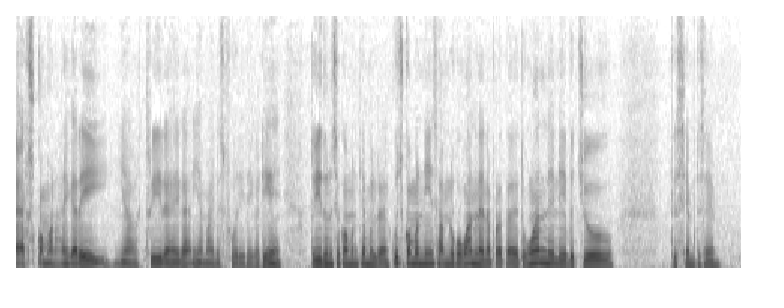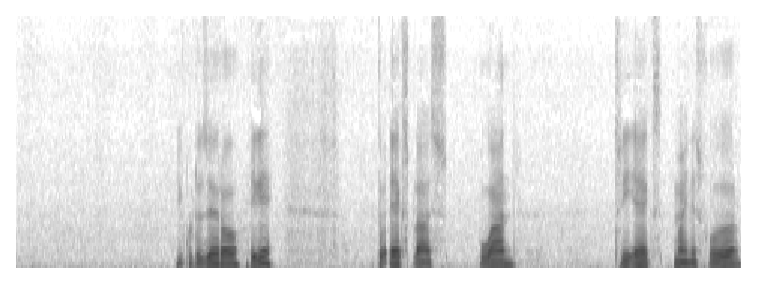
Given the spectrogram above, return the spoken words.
एक्स कॉमन आएगा रे। यहाँ थ्री रहेगा या माइनस फोर ही रहेगा, ठीक है? तो ये दोनों से कॉमन क्या मिल रहा है? कुछ कॉमन नहीं है, हम लोग को वन लेना पड़ता है तो वन ले लिए बच्चों। तो same to same equal to zero ठीक है? तो x plus one three x minus four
